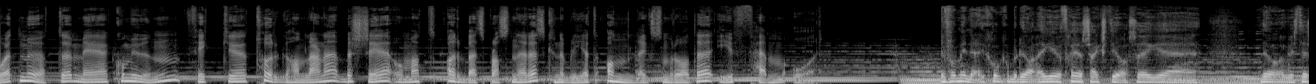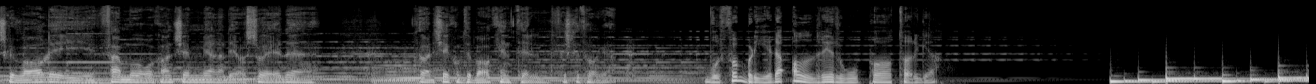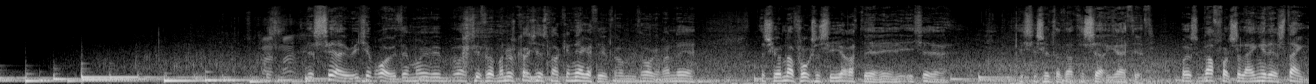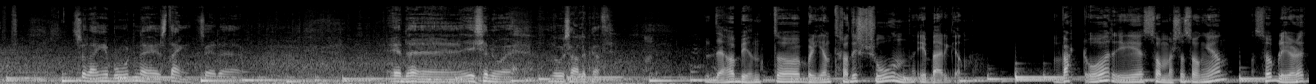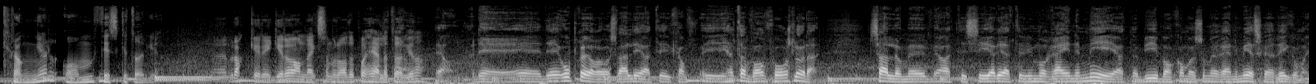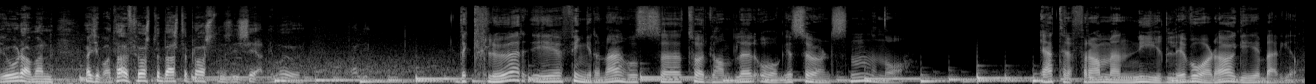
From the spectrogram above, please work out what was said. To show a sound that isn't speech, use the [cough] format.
på et møte med kommunen fikk eh, torghandlerne beskjed om at arbeidsplassen deres kunne bli et anleggsområde i fem år. For min del kroker på døren. Jeg er jo 63 år, så jeg, det, da, hvis det skulle vare i fem år og kanskje mer enn det, så er det Da hadde ikke jeg kommet tilbake til Fisketorget. Hvorfor blir det aldri ro på torget? Det ser jo ikke bra ut, det må vi bare si før. Men nå skal jeg ikke snakke negativt om toget. Men det, jeg skjønner folk som sier at det ikke, ikke syns at dette ser greit ut. Og I hvert fall så lenge det er stengt. Så lenge bodene er stengt, så er det, er det ikke noe, noe særlig pent. Det har begynt å bli en tradisjon i Bergen. Hvert år i sommersesongen så blir det krangel om Fisketorget. Brakkerigger og anleggsområder på hele torget. da. Ja, det, det opprører oss veldig at de kan i hele tatt bare foreslå det. Selv om eh, at de sier det at vi må regne med at når Bybanen kommer, så må vi regne med skal rigge om. Jo da, men kan ikke bare ta den første beste plassen de ser. De må jo Det klør i fingrene hos eh, torghandler Åge Sørensen nå. Jeg treffer ham en nydelig vårdag i Bergen.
